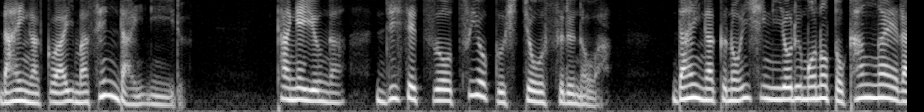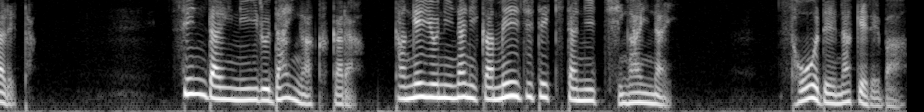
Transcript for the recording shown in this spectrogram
大学は今仙台にいる。景湯が自説を強く主張するのは大学の意思によるものと考えられた。仙台にいる大学から影湯に何か命じてきたに違いない。そうでなければ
